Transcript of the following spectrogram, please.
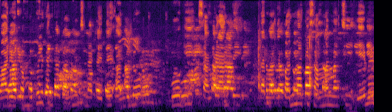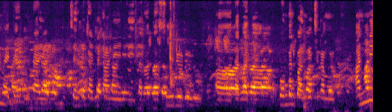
వారి యొక్క ముగ్గులు కనుక గమనించినట్లయితే అందులో భోగి సంక్రాంతి తర్వాత కనుమకి సంబంధించి ఏమేమైతే ఉంటాయో చెరుకు గడ్డలు కానీ తర్వాత సూర్యుడు తర్వాత పొంగల్ పండించడము అన్నీ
